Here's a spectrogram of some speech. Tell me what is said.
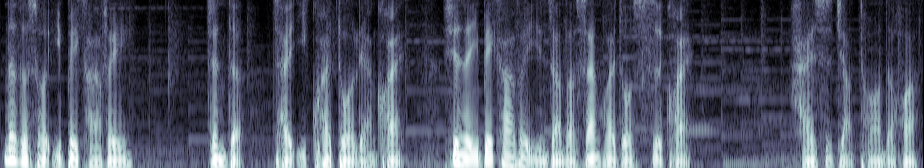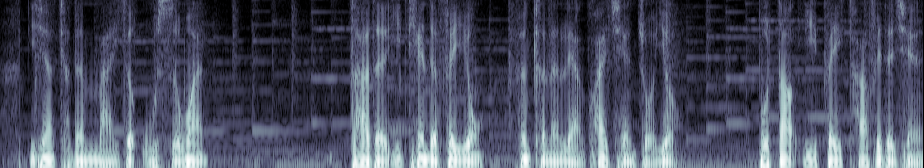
那个时候一杯咖啡真的才一块多两块，现在一杯咖啡已经涨到三块多四块。还是讲同样的话，你现在可能买一个五十万，他的一天的费用很可能两块钱左右，不到一杯咖啡的钱，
